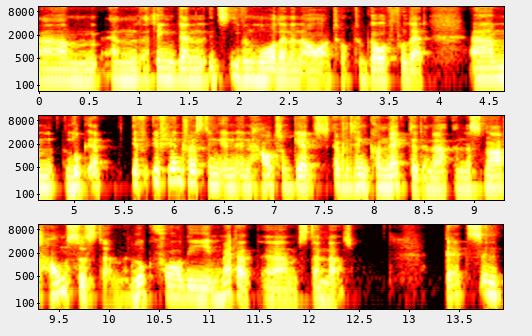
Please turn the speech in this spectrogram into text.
Um, and I think then it's even more than an hour to, to go through that. Um, look at if, if you're interested in, in how to get everything connected in a, in a smart home system, look for the Matter um, standard. That's in,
